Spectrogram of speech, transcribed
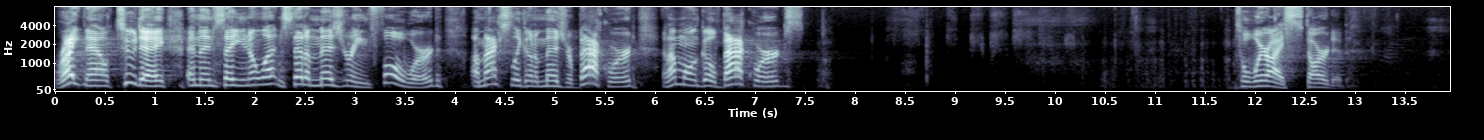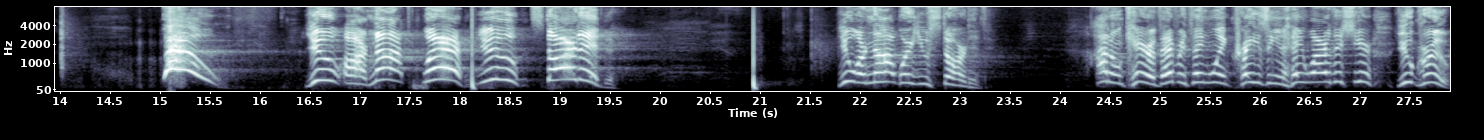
right now, today, and then say, you know what? Instead of measuring forward, I'm actually going to measure backward, and I'm going to go backwards to where I started. Wow! You are not where you started. You are not where you started. I don't care if everything went crazy and haywire this year, you grew.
